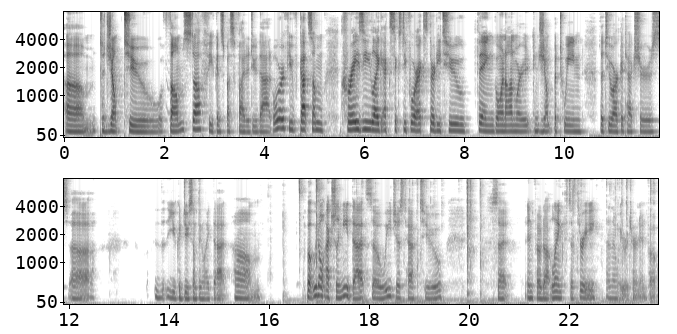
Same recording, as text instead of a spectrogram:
um, to jump to thumb stuff, you can specify to do that. Or if you've got some crazy like x64, x32 thing going on where you can jump between the two architectures, uh, you could do something like that. Um, but we don't actually need that, so we just have to set info.length to 3, and then we return info.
